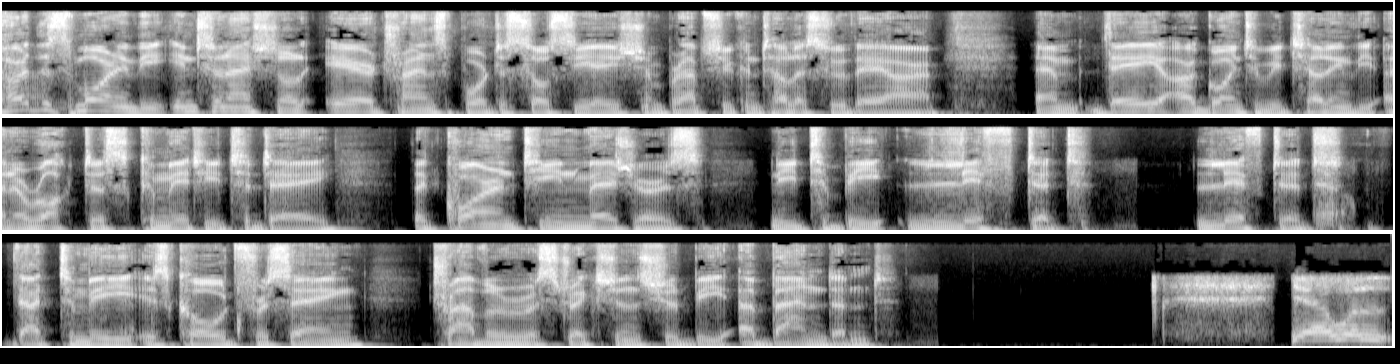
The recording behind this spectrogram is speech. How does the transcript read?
heard this morning the International Air Transport Association, perhaps you can tell us who they are. Um, they are going to be telling the, an Oireachtas committee today that quarantine measures need to be lifted. Lifted. Yeah. That to me is code for saying travel restrictions should be abandoned. Yeah, well,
